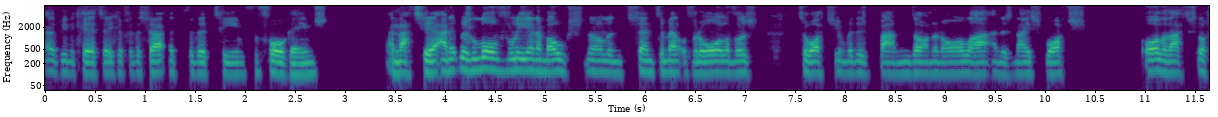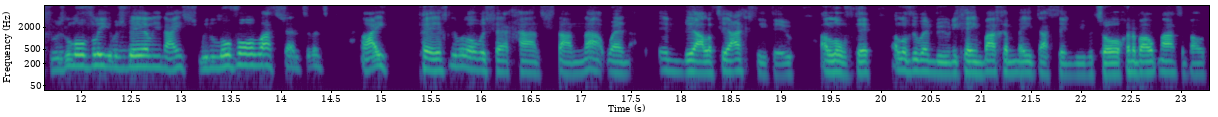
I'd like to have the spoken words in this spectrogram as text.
I've been a caretaker for the for the team for four games, and that's it. And it was lovely and emotional and sentimental for all of us to watch him with his band on and all that, and his nice watch, all of that stuff. It was lovely. It was really nice. We love all that sentiment. I personally will always say I can't stand that when in reality I actually do. I loved it. I loved it when Rooney came back and made that thing we were talking about, Matt, about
